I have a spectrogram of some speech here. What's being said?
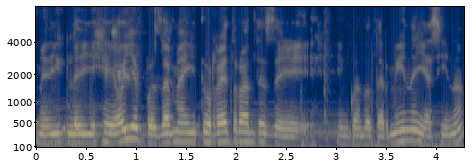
me le dije, oye, pues dame ahí tu retro antes de, en cuando termine y así, ¿no?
